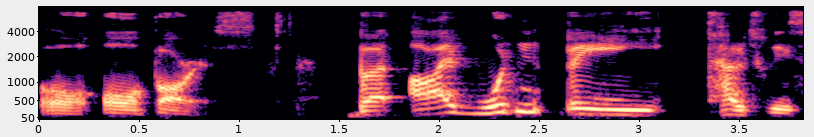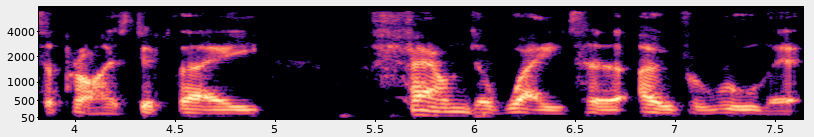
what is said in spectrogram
or or Boris? But I wouldn't be totally surprised if they found a way to overrule it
